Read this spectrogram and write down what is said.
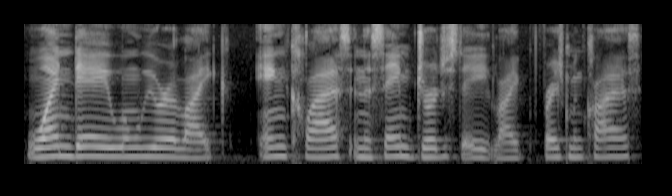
one day when we were like in class in the same Georgia State like freshman class,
